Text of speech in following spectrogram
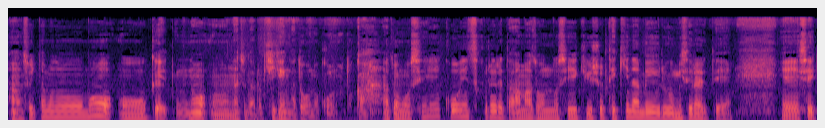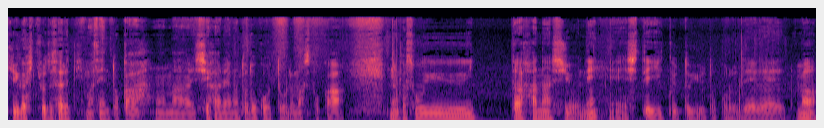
あそういったものも OK の、うん、なんていうんだろう期限がどうのこうのとかあとはもう成功に作られた Amazon の請求書的なメールを見せられて、えー請求が引き落とされていませんとか、うんまあ支払いが滞っておりますとかなんかそういった話をね、えーしていくというところで、まあ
